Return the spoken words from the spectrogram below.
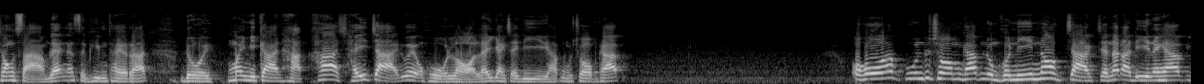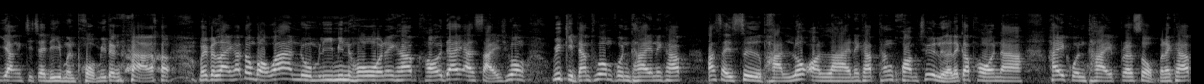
ช่อง 3 และหนังสือพิมพ์ไทยรัฐ โดยไม่มีการหักค่าใช้จ่ายด้วย โอ้โหหล่อและยังใจดีครับคุณผู้ชมครับ โอ้โหครับคุณผู้ชมครับ หนุ่มคนนี้นอกจากจะหน้าตาดีนะครับ ยังจิตใจดีเหมือนผมมีกต่างหากครับไม่เป็นไรครับต้องบอกว่าหนุ่มลีมินโฮนะครับเขาได้อาศัยช่วงวิกฤตน้ำท่วมคนไทยนะครับ อาศัยสื่อผ่านโลกออนไลน์นะครับ ทั้งความช่วยเหลือและก็ภาวนาให้คนไทยประสบนะครับ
